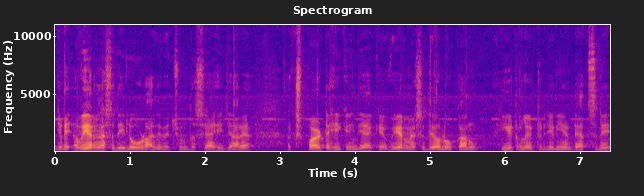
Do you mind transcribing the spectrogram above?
ਜਿਹੜੇ ਅਵੇਅਰਨੈਸ ਦੀ ਲੋੜ ਆ ਇਹਦੇ ਵਿੱਚ, ਹੁਣ ਦੱਸਿਆ ਹੀ ਜਾ ਰਿਹਾ ਐਕਸਪਰਟ ਇਹੀ ਕਹਿੰਦੇ ਆ ਕਿ ਅਵੇਅਰਨੈਸ ਦਿਓ ਲੋਕਾਂ ਨੂੰ ਹੀਟ ਰਿਲੇਟਡ ਜਿਹੜੀਆਂ ਡੈਥਸ ਨੇ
